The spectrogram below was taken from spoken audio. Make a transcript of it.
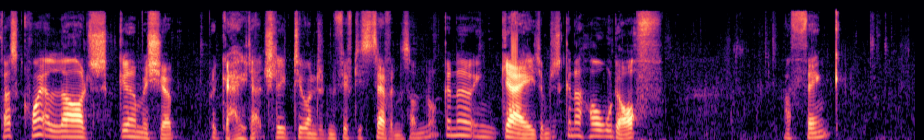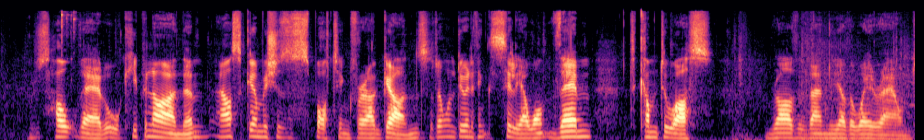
That's quite a large skirmisher brigade actually, 257. So I'm not going to engage. I'm just going to hold off, I think. We'll just halt there, but we'll keep an eye on them. Our skirmishers are spotting for our guns. I don't want to do anything silly. I want them to come to us rather than the other way around.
